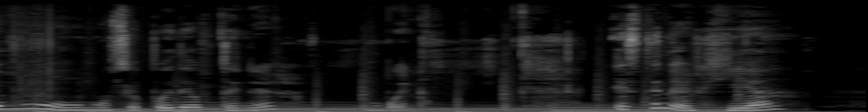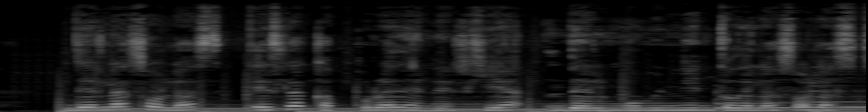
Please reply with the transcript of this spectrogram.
¿Cómo se puede obtener? Bueno, esta energía de las olas es la captura de energía del movimiento de las olas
